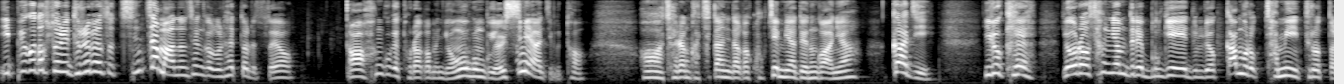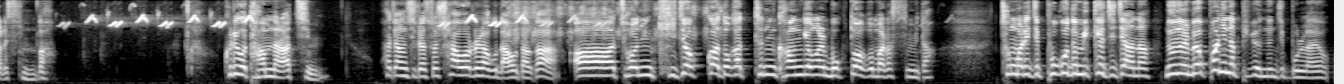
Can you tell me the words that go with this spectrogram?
이 삐그덕 소리 들으면서 진짜 많은 생각을 했더랬어요. 아, 한국에 돌아가면 영어 공부 열심히 해야지부터. 아, 쟤랑 같이 다니다가 국제미아 되는 거 아니야? 까지. 이렇게 여러 상념들의 무게에 눌려 까무룩 잠이 들었더랬습니다. 그리고 다음날 아침 화장실에서 샤워를 하고 나오다가 아, 전 기적과도 같은 광경을 목도하고 말았습니다. 정말이지 보고도 믿겨지지 않아 눈을 몇 번이나 비볐는지 몰라요.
